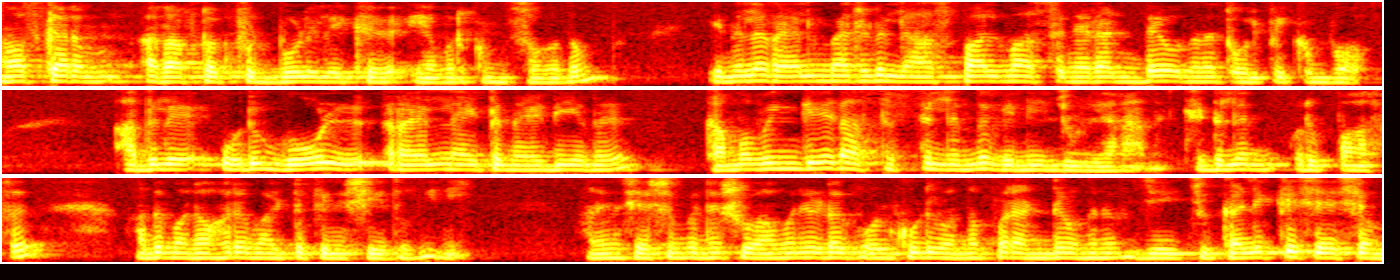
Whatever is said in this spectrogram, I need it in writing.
നമസ്കാരം. റാഫ് ടോക്ക് ഫുട്ബോളിലേക്ക് ഏവർക്കും സ്വാഗതം. ഇന്നലെ റയൽ മാഡ്രിഡ് ലാസ് പാൽമാസിനെ രണ്ടേ ഒന്നിനെ തോൽപ്പിക്കുമ്പോൾ അതിൽ ഒരു ഗോൾ റയലിനായിട്ട് നേടിയത് കമവിങ്കയുടെ അസിസ്റ്റിൽ നിന്ന് വിനി ജൂനിയറാണ്. കിഡിലൻ ഒരു പാസ് അത് മനോഹരമായിട്ട് ഫിനിഷ് ചെയ്തു വിനി. അതിനുശേഷം പിന്നെ ഷുവാമനിയുടെ ഗോൾ കൂടി വന്നപ്പോൾ രണ്ടേ ഒന്നിന് വിജയിച്ചു കളിക്ക് ശേഷം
